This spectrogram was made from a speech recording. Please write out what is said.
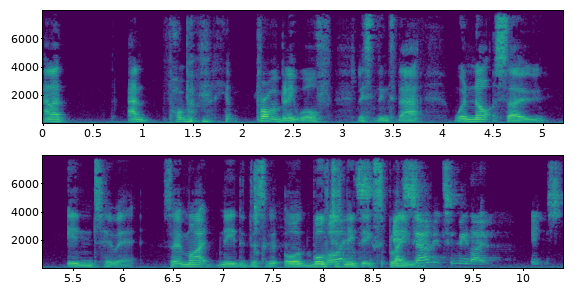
and I, and probably probably Wolf. Listening to that, were not so into it. So it might need a dis- or Wolf Well, just needs to explain It it. sounded to me like it's.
